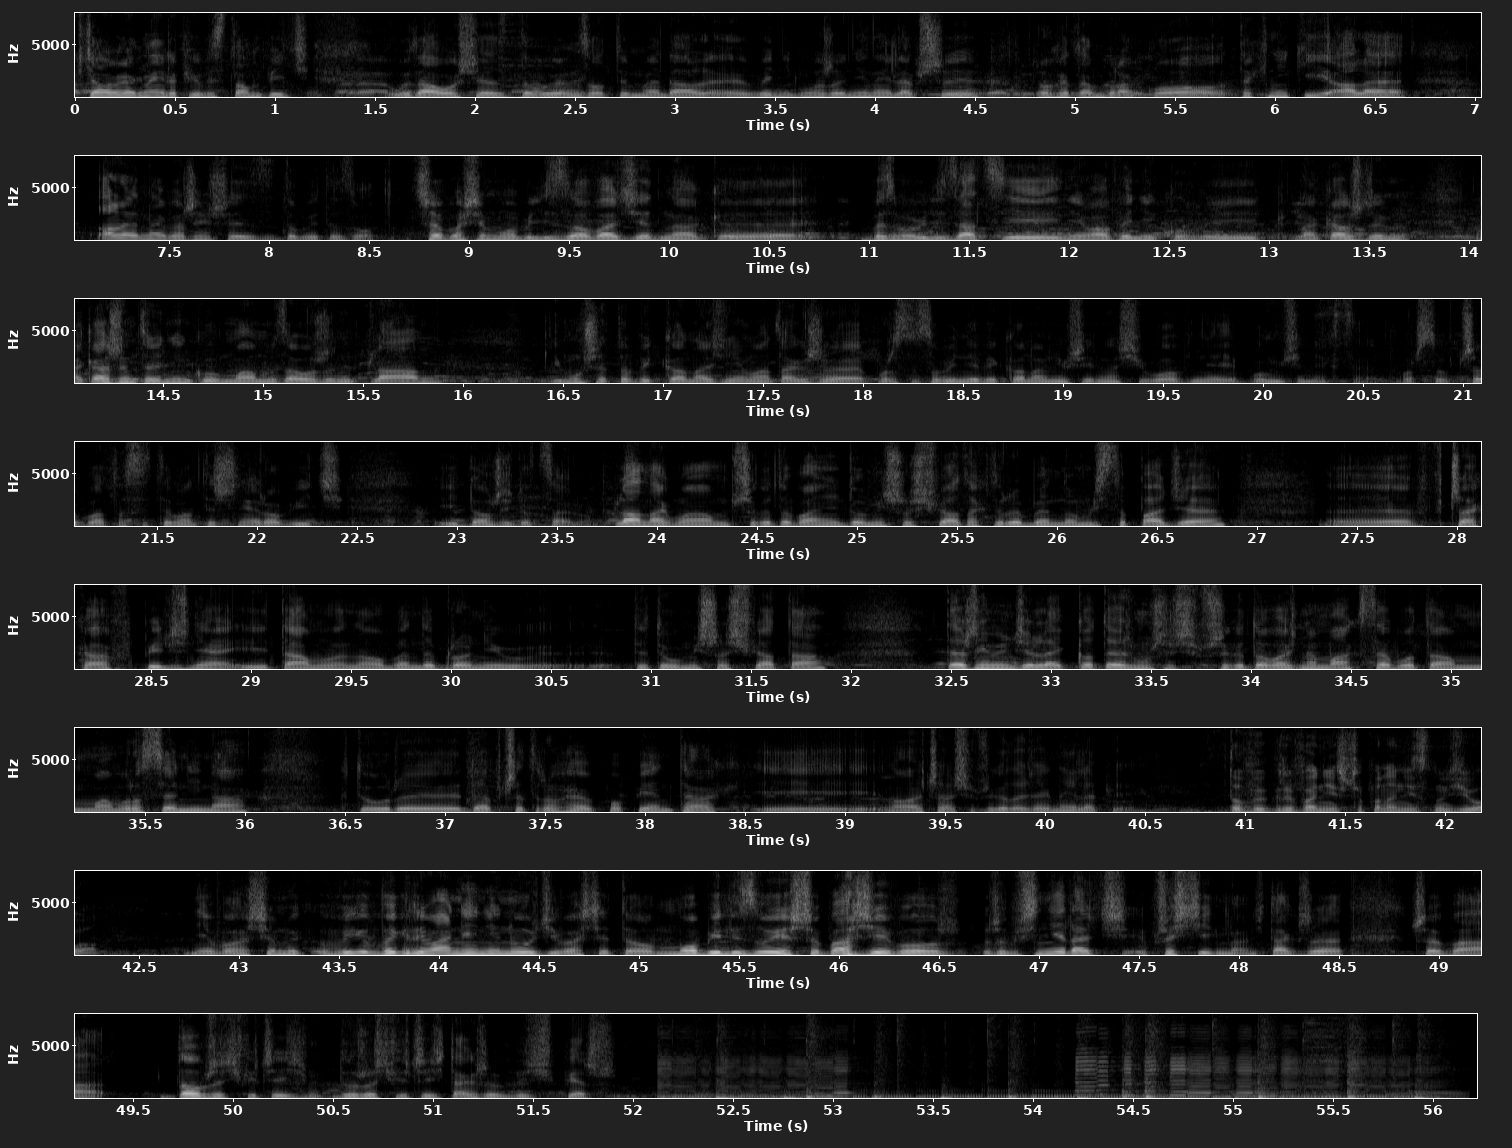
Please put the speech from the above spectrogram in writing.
Chciałem jak najlepiej wystąpić. Udało się, zdobyłem złoty medal. Wynik może nie najlepszy, trochę tam brakło techniki, ale, ale najważniejsze jest zdobyte złoto. Trzeba się mobilizować, jednak e, bez mobilizacji nie ma wyników i na każdym, na każdym treningu mam założony plan i muszę to wykonać. Nie ma tak, że po prostu sobie nie wykonam, nie przyjdę na siłownię, bo mi się nie chce. Po prostu trzeba to systematycznie robić i dążyć do celu. W planach mam przygotowanie do Mistrzostw Świata, które będą w listopadzie e, w Czechach, w Pilźnie i tam no, będę bronił tytułu Mistrza Świata. Też nie będzie lekko, też muszę się przygotować na maksa, bo tam mam Rosjanina, który depcze trochę po piętach i no, trzeba się przygotować jak najlepiej. To wygrywanie jeszcze pana nie znudziło? Nie, właśnie wygrywanie nie nudzi, właśnie to mobilizuje jeszcze bardziej, bo żeby się nie dać prześcignąć, także trzeba dobrze ćwiczyć, dużo ćwiczyć tak, żeby być pierwszym.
